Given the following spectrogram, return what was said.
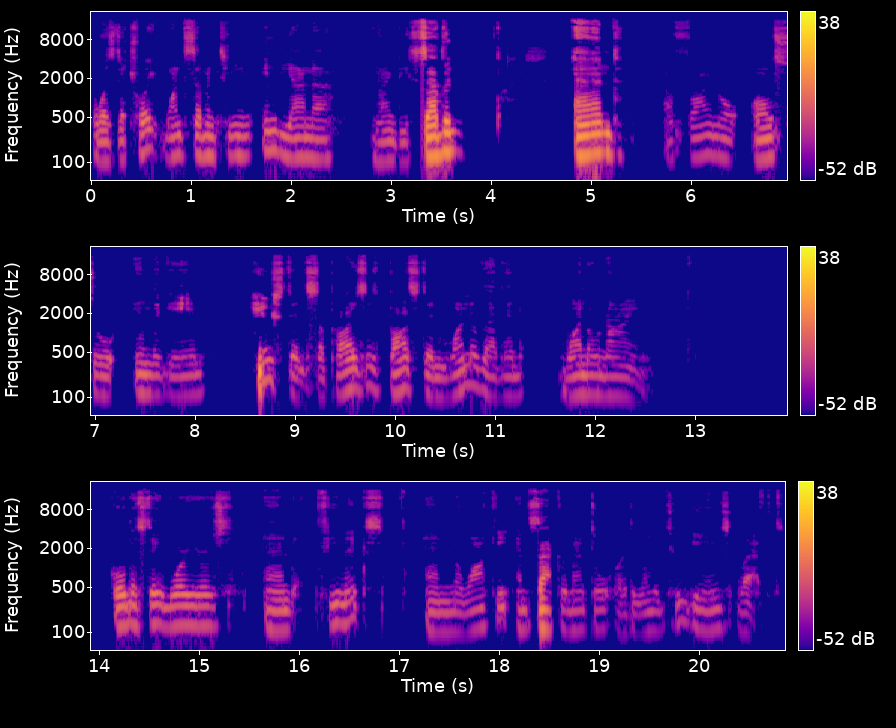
It was Detroit 117, Indiana 97. And a final also in the game. Houston surprises Boston 111 109. Golden State Warriors and Phoenix and Milwaukee and Sacramento are the only two games left.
